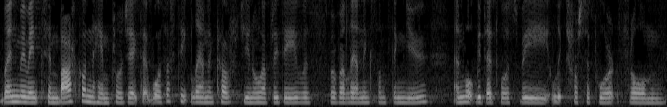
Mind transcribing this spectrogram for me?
When we went to embark on the HEN project, it was a steep learning curve. You know, every day was we were learning something new. And what we did was we looked for support from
